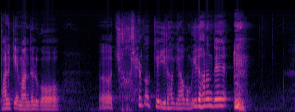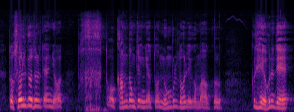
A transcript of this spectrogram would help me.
밝게 만들고 어, 즐겁게 일하게 하고 뭐 이래 하는데 또 설교 들 때는요 또 감동적인 또 눈물도 흘리고 막 그, 그래요. 그런데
